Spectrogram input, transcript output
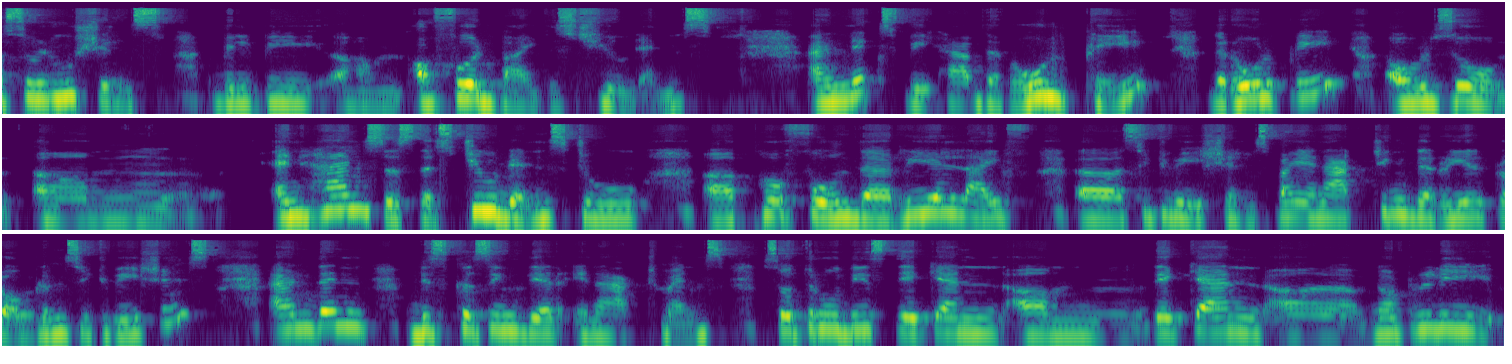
solutions will be um, offered by the students. And next we have the role play. The role play also um, enhances the students to uh, perform the real life uh, situations by enacting the real problem situations and then discussing their enactments. So through this they can um, they can uh, not only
